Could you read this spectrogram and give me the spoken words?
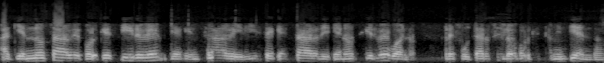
a quien no sabe por qué sirve y a quien sabe y dice que es tarde y que no sirve, bueno, refutárselo porque está mintiendo.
